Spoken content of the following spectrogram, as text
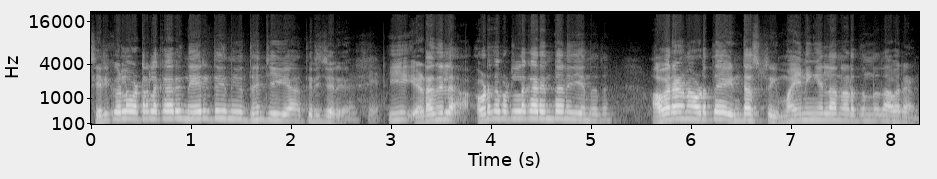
ശരിക്കുള്ള പട്ടാളക്കാർ നേരിട്ട് ഇന്ന് യുദ്ധം ചെയ്യുക തിരിച്ചറിയുക. ഈ ഇടനില അവിടുത്തെ പട്ടാളക്കാർ എന്താണ് ചെയ്യുന്നത്? അവരാണ് അവിടുത്തെ ഇൻഡസ്ട്രി മൈനിങ് എല്ലാം നടത്തുന്നത് അവരാണ്.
